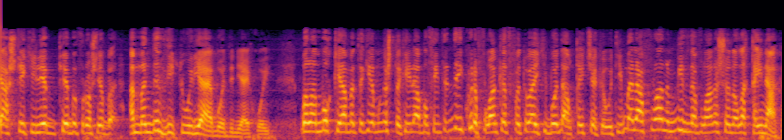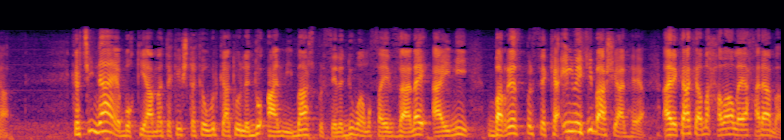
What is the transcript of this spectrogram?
یا شتێکی لێ پێ بفرۆشێ ئەمەندە زیتوریایە بۆ دنیای خۆی بەڵام بۆ قیامەتەکە من شتەکەی لا بەسییت دەی کورە فلان کەس فتوایکی بۆ دام قەی چەکەوتی مەلا فلانم بیر نەفلانە شوێنەڵە قەیناکە کەچی نایە بۆ قیامەتەکەی شتەکە ورکاتۆ لە دوو عالمی باش پرسێ لە دوومە مساید زانای ئاینی بەڕێز پرسێ کە ئیلمێکی باشیان هەیە ئارێکاکە ئەمە حەڵاڵەیە حرامە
